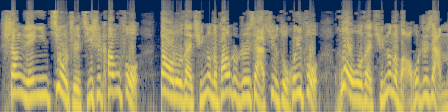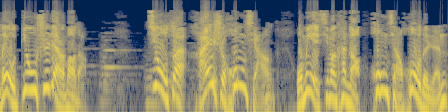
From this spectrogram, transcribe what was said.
伤员因救治及时康复，道路在群众的帮助之下迅速恢复，货物在群众的保护之下没有丢失这样的报道。就算还是哄抢，我们也希望看到哄抢货物的人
